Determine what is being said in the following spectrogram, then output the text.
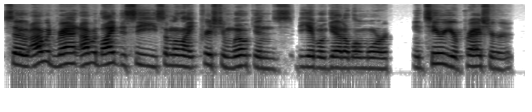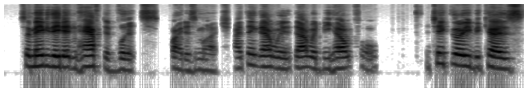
So I would ra- I would like to see someone like Christian Wilkins be able to get a little more interior pressure, so maybe they didn't have to blitz quite as much. I think that would that would be helpful, particularly because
